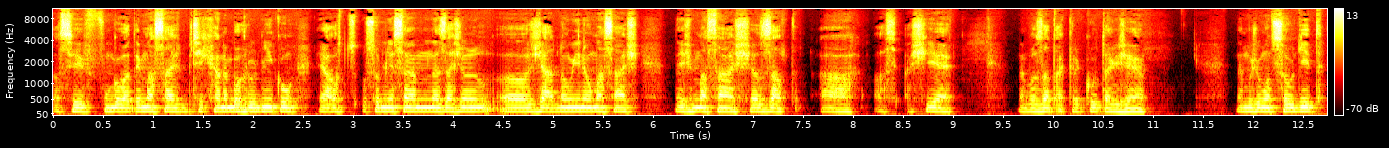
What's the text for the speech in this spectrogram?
asi fungovat i masáž břicha nebo hrudníku. Já osobně jsem nezažil žádnou jinou masáž než masáž zad a, a, a šije nebo zad a krku, takže nemůžu moc soudit,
